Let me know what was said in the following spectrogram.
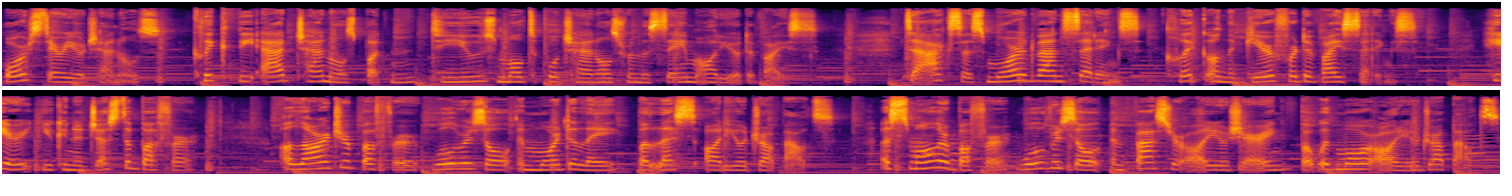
or stereo channels. Click the Add Channels button to use multiple channels from the same audio device. To access more advanced settings, click on the Gear for Device settings. Here, you can adjust the buffer. A larger buffer will result in more delay but less audio dropouts. A smaller buffer will result in faster audio sharing but with more audio dropouts.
